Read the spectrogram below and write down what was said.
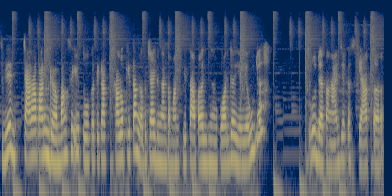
Sebenarnya cara paling gampang sih itu ketika kalau kita nggak percaya dengan teman kita apalagi dengan keluarga ya ya udah. Lu datang aja ke psikiater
